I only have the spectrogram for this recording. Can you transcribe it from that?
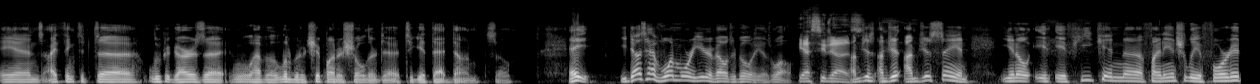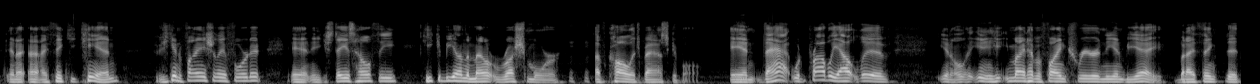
and I think that uh, Luka Garza will have a little bit of chip on his shoulder to to get that done. So, hey, he does have one more year of eligibility as well. Yes, he does. I'm just I'm just I'm just saying, you know, if, if he can uh, financially afford it, and I, I think he can, if he can financially afford it and he stays healthy, he could be on the Mount Rushmore of college basketball, and that would probably outlive. You know, he might have a fine career in the NBA, but I think that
